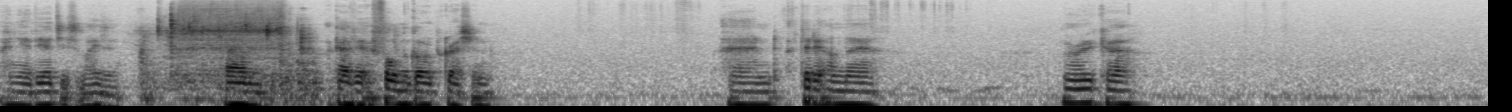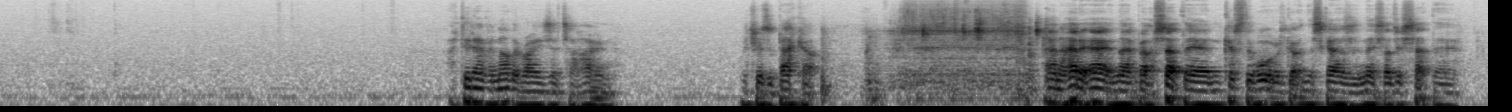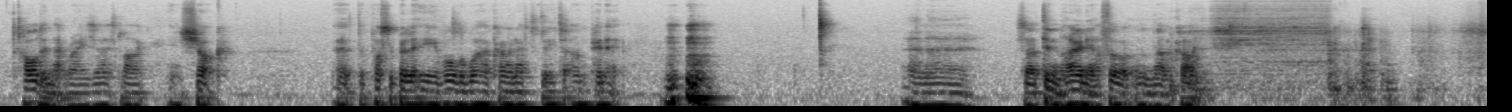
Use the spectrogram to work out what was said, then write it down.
And yeah, the edge is amazing. Um, I gave it a full Nagura progression. And I did it on the Maruka. I did have another razor to hone which was a backup. And I had it out in that but I sat there and because the water had got in the scars in this I just sat there holding that razor like in shock at the possibility of all the work going to have to do to unpin it. And uh, so I didn't own it I thought oh, no I can't.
